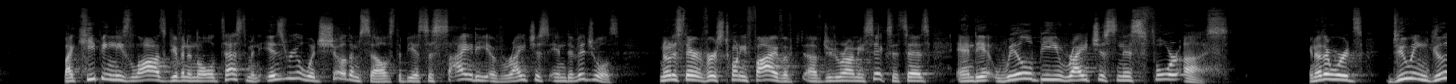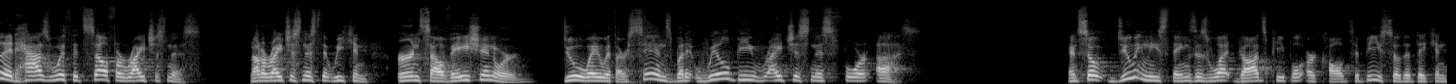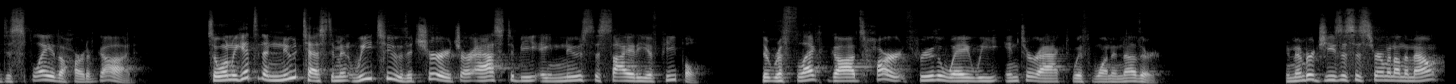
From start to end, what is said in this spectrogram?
By keeping these laws given in the Old Testament, Israel would show themselves to be a society of righteous individuals Notice there at verse 25 of, of Deuteronomy 6, it says, And it will be righteousness for us. In other words, doing good has with itself a righteousness. Not a righteousness that we can earn salvation or do away with our sins, but it will be righteousness for us. And so, doing these things is what God's people are called to be so that they can display the heart of God. So, when we get to the New Testament, we too, the church, are asked to be a new society of people that reflect God's heart through the way we interact with one another. Remember Jesus' Sermon on the Mount?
